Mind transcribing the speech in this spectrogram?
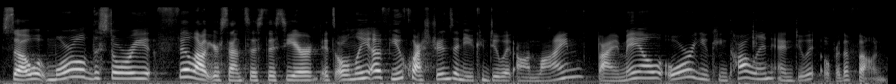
So, moral of the story fill out your census this year. It's only a few questions, and you can do it online, by mail, or you can call in and do it over the phone.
